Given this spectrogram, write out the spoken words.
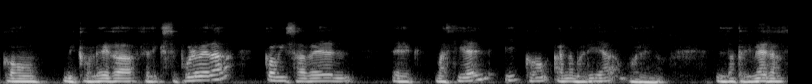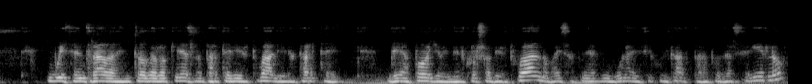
con mi colega Félix Sepúlveda, con Isabel eh, Maciel y con Ana María Moreno. La primera muy centrada en todo lo que es la parte virtual y la parte de apoyo en el curso virtual, no vais a tener ninguna dificultad para poder seguirlo,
